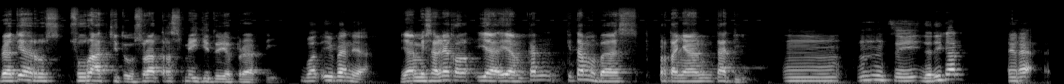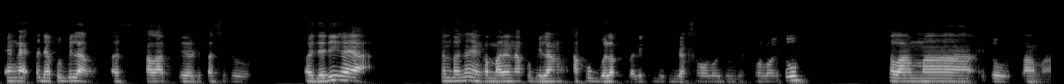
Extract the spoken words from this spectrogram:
berarti harus surat gitu, surat resmi gitu ya berarti. buat event ya Ya misalnya kalau ya ya kan kita membahas pertanyaan tadi. Hmm, mm, sih. Jadi kan yang kayak yang kayak tadi aku bilang eh, skala prioritas itu. Eh, jadi kayak contohnya yang kemarin aku bilang aku bolak-balik Jogja Solo Jogja Solo itu selama itu selama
